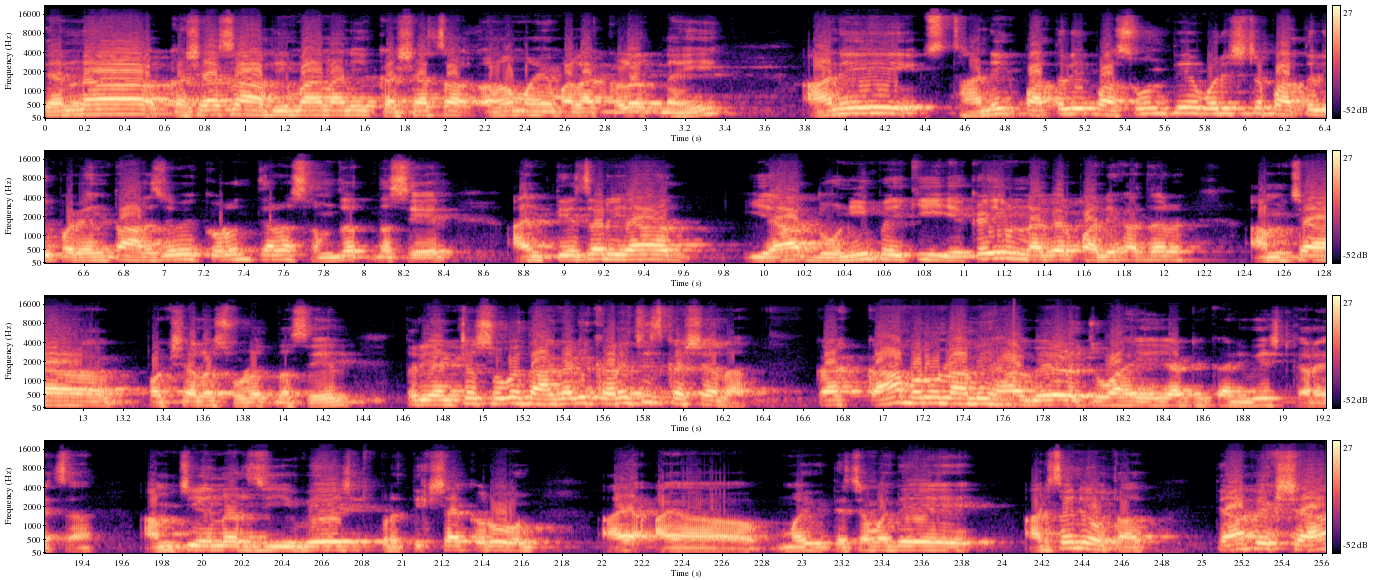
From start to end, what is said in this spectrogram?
त्यांना कशाचा अभिमान आणि कशाचा अहम आहे मला कळत नाही. आणि स्थानिक पातळीपासून ते वरिष्ठ पातळीपर्यंत अर्जवे करून त्याला समजत नसेल. आणि ते जर या या दोन्हीपैकी एकही नगरपालिका जर आमच्या पक्षाला सोडत नसेल तर यांच्यासोबत आघाडी करायचीच कशाला? का का म्हणून आम्ही हा वेळ जो आहे या ठिकाणी वेस्ट करायचा? आमची एनर्जी वेस्ट प्रतीक्षा करून मग त्याच्यामध्ये अडचणी होतात. त्यापेक्षा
